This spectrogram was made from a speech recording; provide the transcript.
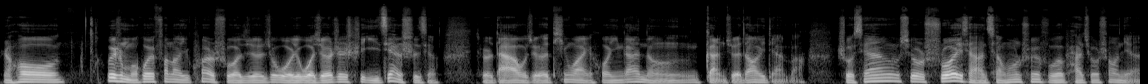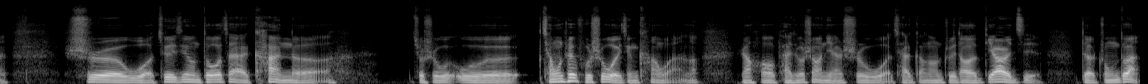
然后为什么会放到一块儿说？就就我我觉得这是一件事情，就是大家我觉得听完以后应该能感觉到一点吧。首先就是说一下强风吹拂和排球少年。是我最近都在看的，就是我我《强风吹拂》是我已经看完了，然后《排球少年》是我才刚刚追到第二季的中段，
